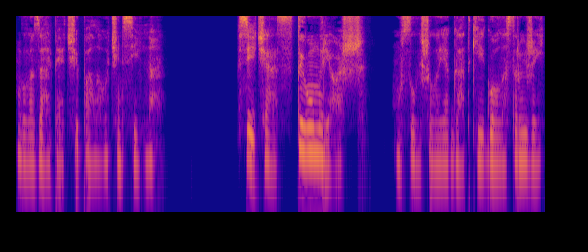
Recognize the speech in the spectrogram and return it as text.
Глаза опять щипало очень сильно. «Сейчас ты умрёшь», — услышала я гадкий голос рыжий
